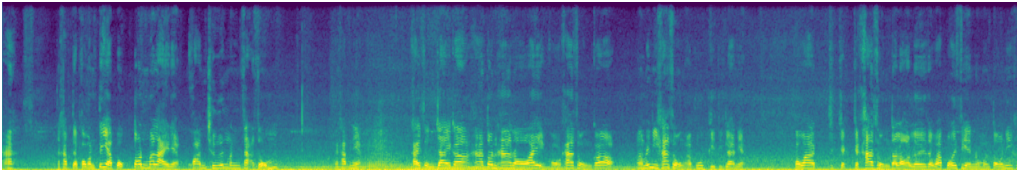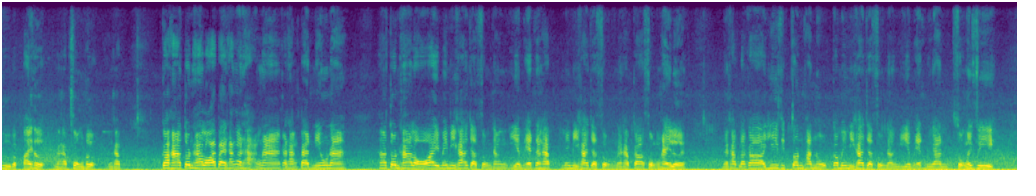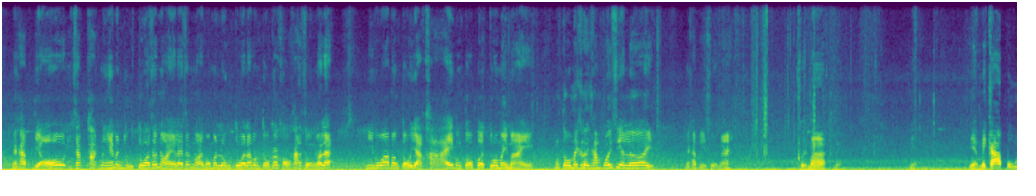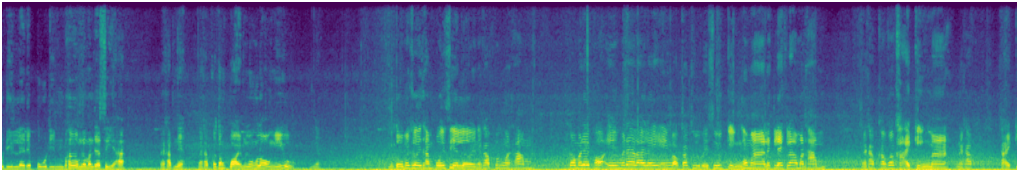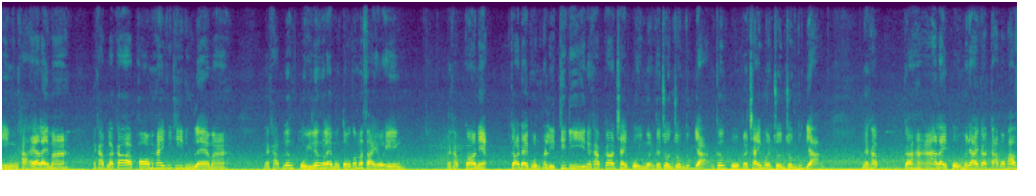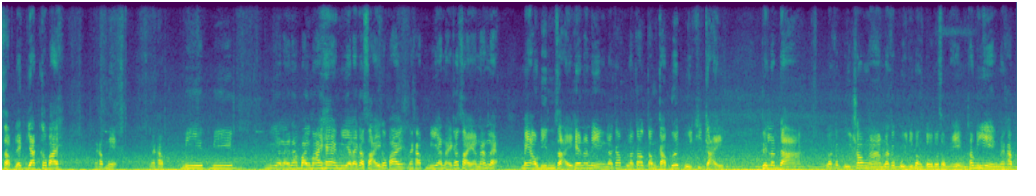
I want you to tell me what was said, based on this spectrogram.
นะครับแต่พอมันเตี้ยปกต้นเมื่อไหร่เนี่ยความชื้นมันสะสมนะครับเนี่ยใครสนใจก็ 5 ต้น 500 ขอค่าส่งก็เออไม่มีค่าส่งอะพูดผิดอีกแล้วเนี่ย เพราะว่าจะจะจะค่าส่งตลอดเลยแต่ว่าโป้ยเซียนของบางโตนี่คือแบบไปเหอะนะครับ ส่งเหอะนะครับ ก็5ต้น500ไปทั้งกระถางนากระถาง8นิ้วนะ5ต้น500ไม่มีค่าจัดส่งทาง EMS นะครับ ไม่มีค่าจัดส่งนะครับ ก็ส่งให้เลยนะครับ แล้วก็ 20 ต้นพันหก็ไม่มีค่าจัดส่งทาง EMS เหมือนกันส่งให้ฟรีนะครับ เดี๋ยวอีกสักพักหนึ่งให้มันอยู่ตัวสักหน่อยอะไรสักหน่อยพอมันลงตัวแล้วบางโตก็ขอค่าส่งแล้วแหละ นี่เพราะว่าบางโตอยากขายบางโตเปิดตัวใหม่ ๆ บางโตไม่เคยทำโป้ยเซียนเลยนะครับนี่สวยไหม สวยมากเนี่ยเนี่ยเนี่ยไม่กล้าปูดินเลยเดี๋ยวปูดินเพิ่มแล้วมันจะเสียนะครับเนี่ยนะครับ ก็ต้องปล่อยมันโล่งๆอย่างนี้อยู่เนี่ยมันโตไม่เคยทำโปยเซียนเลยนะครับเพิ่งมาทำก็ไม่ได้เพาะเองไม่ได้อะไรเลยเองหรอกก็คือไปซื้อกิ่งเข้ามาเล็ก ๆ แล้วมาทำนะครับเขาก็ขายกิ่งมานะครับ ขายกิ่งขายอะไรมานะครับ แล้วก็พร้อมให้วิธีดูแลมานะครับ เรื่องปุ๋ยเรื่องอะไรบางโตก็มาใส่เอาเองนะครับ ก็เนี่ย ก็ได้ผลผลิตที่ดีนะครับ ก็ใช้ปุ๋ยเหมือนกับชนชมทุกอย่าง เครื่องปลูกก็ใช้เหมือนชนชมทุกอย่างนะครับ ก็หาอะไรปลูกไม่ได้ก็กาบมะพร้าวสับเล็กยัดเข้าไปนะครับเนี่ยนะครับ มีมีมีอะไรนะใบไม้แห้งมีอะไรก็ใส่เข้าไปนะครับ มีอันไหนก็ใส่อันนั้นแหละ ไม่เอาดินใส่แค่นั้นเองแล้วครับแล้วก็กำกับด้วยปุ๋ยขี้ไก่เพชรดดา แล้วก็ปุ๋ยช่องงาม แล้วก็ปุ๋ยที่บางโตผสมเองเท่านี้เองนะครับ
